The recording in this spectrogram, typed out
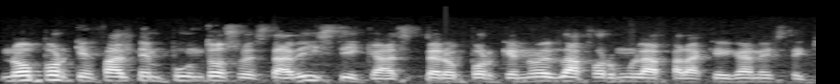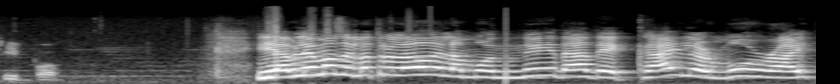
no porque falten puntos o estadísticas, pero porque no es la fórmula para que gane este equipo. Y hablemos del otro lado de la moneda de Kyler Murray,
